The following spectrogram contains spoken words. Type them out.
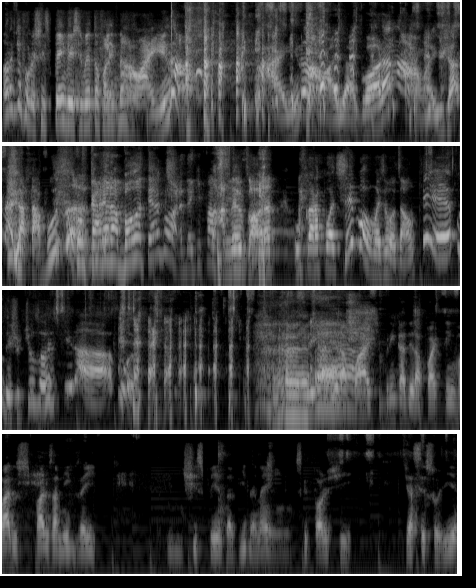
Na hora que falou XP investimento, eu falei, não, aí não. aí não, aí agora não. Aí já, já tá abusando. O cara era bom até agora, daqui pra frente. Agora, o cara pode ser bom, mas ó, dá um tempo, deixa o tiozão respirar, pô. brincadeira à parte, brincadeira à parte, tem vários, vários amigos aí em XPs da vida, né? Em escritórios de, de assessoria.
